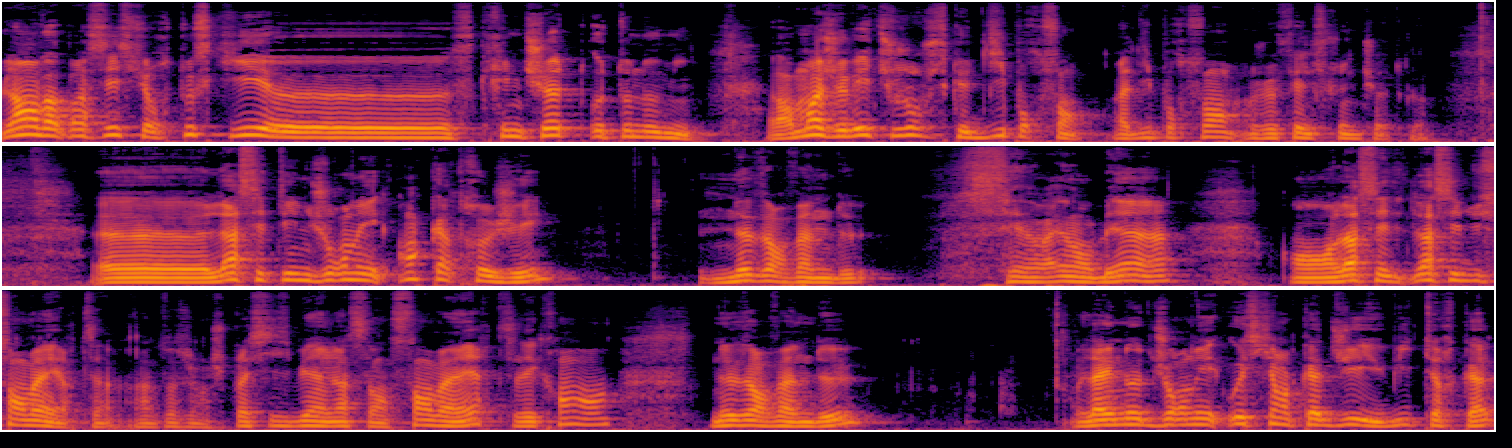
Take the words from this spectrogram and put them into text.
Là, on va passer sur tout ce qui est euh, screenshot autonomie. Alors moi, je vais toujours jusqu'à 10%. À 10%, je fais le screenshot. Euh, là, c'était une journée en 4G, 9h22. C'est vraiment bien. Hein là, c'est, du 120 Hz. Attention, je précise bien, là, c'est en 120 Hz l'écran. 9h22. Hein. Là, une autre journée aussi en 4G, 8h04.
